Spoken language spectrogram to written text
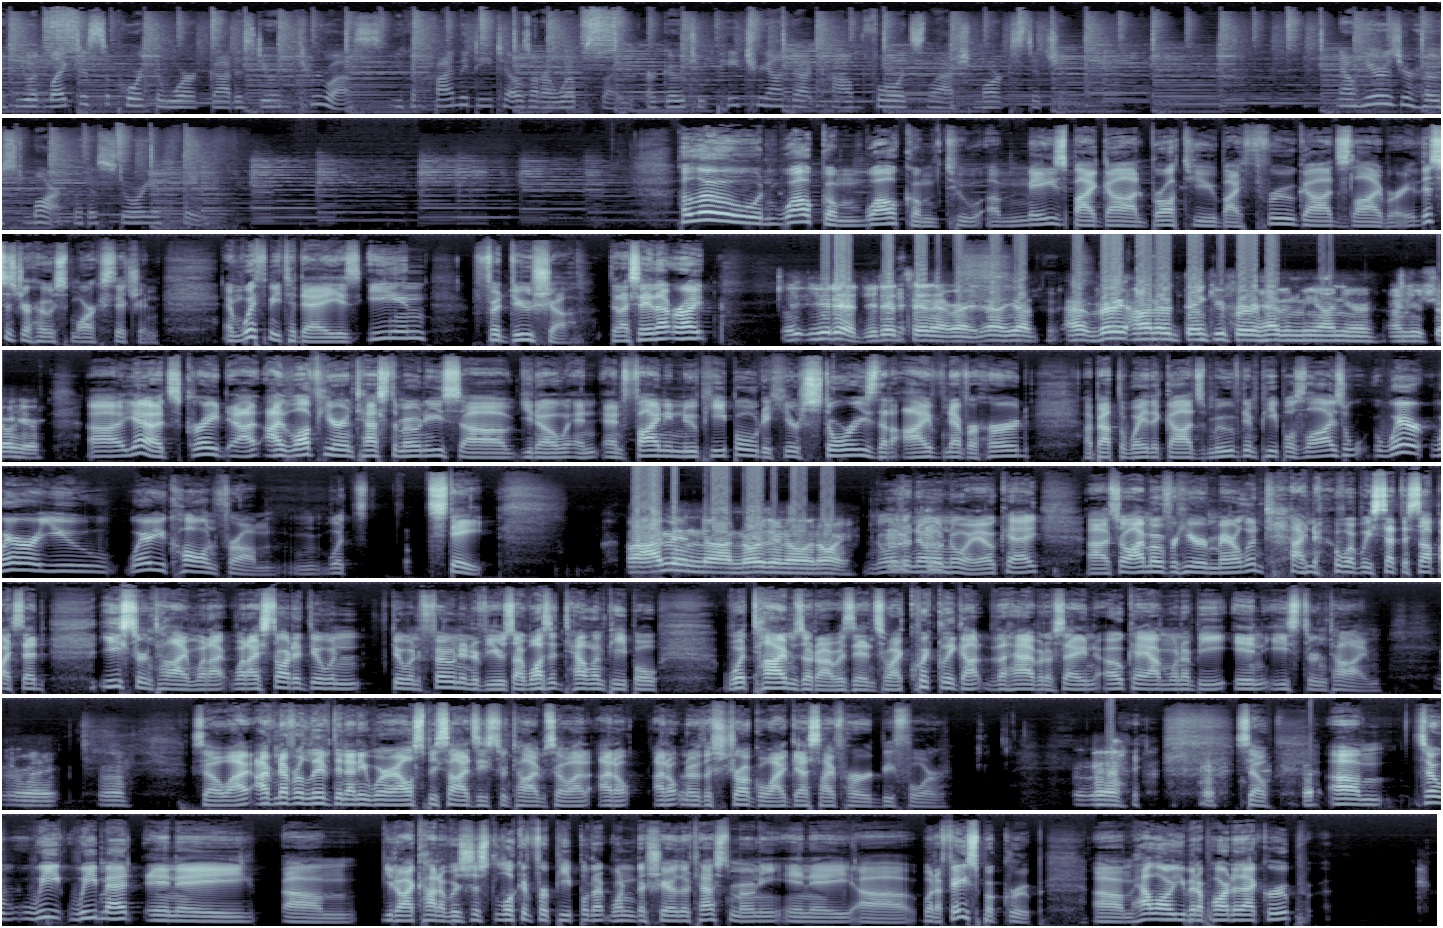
And if you would like to support the work God is doing through us, you can find the details on our website or go to patreon.com forward slash Mark Stitchin. Now, here is your host, Mark, with a story of faith. Hello and welcome, welcome to Amazed by God, brought to you by Through God's Library. This is your host, Mark Stitchin. And with me today is Ian Fiducia. Did I say that right? You did. You did say that right. Uh, yeah, I'm very honored. Thank you for having me on your on your show here. Uh, yeah, it's great. I, I love hearing testimonies, uh, you know, and, and finding new people to hear stories that I've never heard about the way that God's moved in people's lives. Where where are you? Where are you calling from? What state? Uh, I'm in uh, Northern Illinois. Northern Illinois, okay. Uh, so I'm over here in Maryland. I know when we set this up, I said Eastern time. When I when I started doing doing phone interviews, I wasn't telling people what time zone I was in. So I quickly got into the habit of saying, okay, I'm going to be in Eastern time. Right. Uh. So I, have never lived in anywhere else besides Eastern time. So I, I don't I don't know the struggle. I guess I've heard before. So, um, so we we met in a um, you know, I kind of was just looking for people that wanted to share their testimony in a uh, what a Facebook group. Um, how long you been a part of that group?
